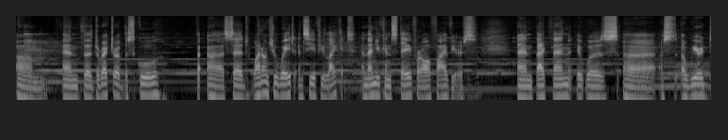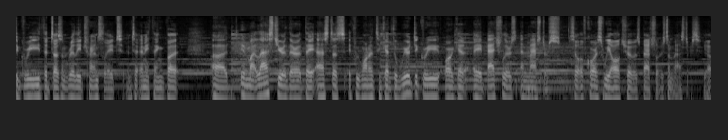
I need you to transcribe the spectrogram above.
um, and the director of the school uh, said, "Why don't you wait and see if you like it, and then you can stay for all five years." And back then, it was uh, a, a weird degree that doesn't really translate into anything. But uh, in my last year there, they asked us if we wanted to get the weird degree or get a bachelor's and master's. So of course, we all chose bachelor's and master's. Yeah.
